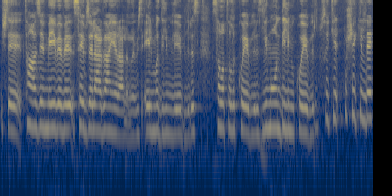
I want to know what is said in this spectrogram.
işte taze meyve ve sebzelerden yararlanabiliriz. Elma dilimleyebiliriz, salatalık koyabiliriz, limon dilimi koyabiliriz. Bu, şekil, bu şekilde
